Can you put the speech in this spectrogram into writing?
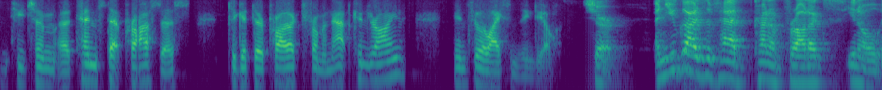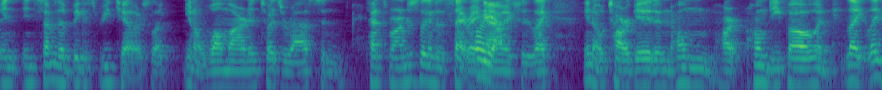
and teach them a 10-step process to get their product from a napkin drawing into a licensing deal. Sure. And you guys have had kind of products, you know, in, in some of the biggest retailers like, you know, Walmart and Toys R Us and PetSmart. I'm just looking at the site right Oh, now, yeah. actually, like, you know, Target and Home Home Depot and like, like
